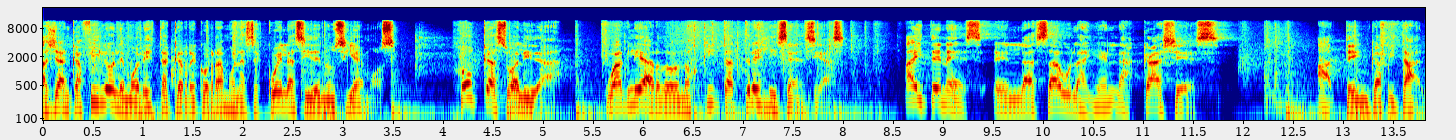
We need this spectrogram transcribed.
A Giancafilo le molesta que recorramos las escuelas y denunciemos. ¡Oh casualidad! Guagliardo nos quita tres licencias. Ahí tenés, en las aulas y en las calles, Aten Capital.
